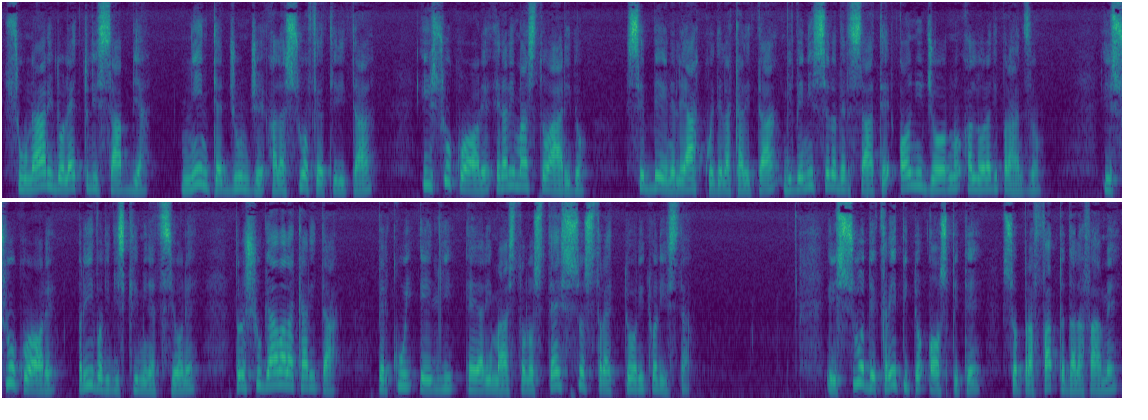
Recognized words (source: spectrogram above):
su un arido letto di sabbia niente aggiunge alla sua fertilità, il suo cuore era rimasto arido, sebbene le acque della carità vi venissero versate ogni giorno all'ora di pranzo. Il suo cuore, privo di discriminazione, prosciugava la carità, per cui egli era rimasto lo stesso stretto ritualista. Il suo decrepito ospite, sopraffatto dalla fame,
